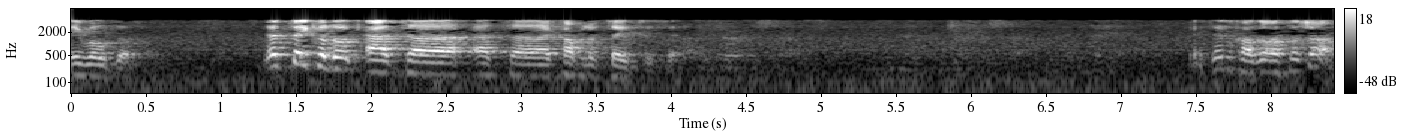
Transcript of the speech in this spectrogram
they will duch. Let's take a look at uh, at uh, a couple of Tosfos here. It's in Chazor Sashah.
